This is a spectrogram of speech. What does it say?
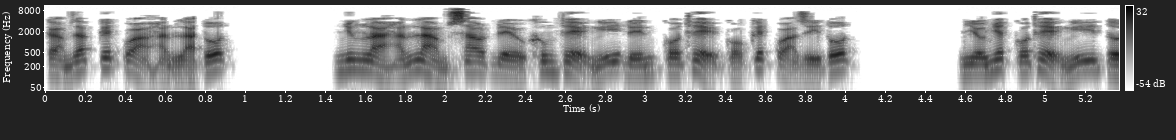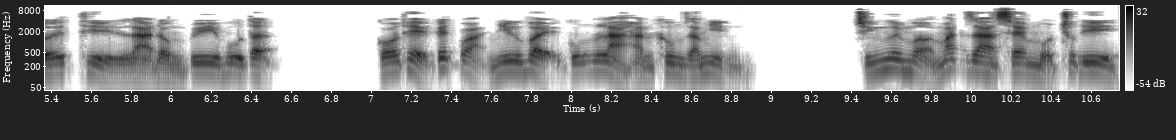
cảm giác kết quả hẳn là tốt. Nhưng là hắn làm sao đều không thể nghĩ đến có thể có kết quả gì tốt. Nhiều nhất có thể nghĩ tới thì là đồng quy vô tận. Có thể kết quả như vậy cũng là hắn không dám nhìn. Chính ngươi mở mắt ra xem một chút đi.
